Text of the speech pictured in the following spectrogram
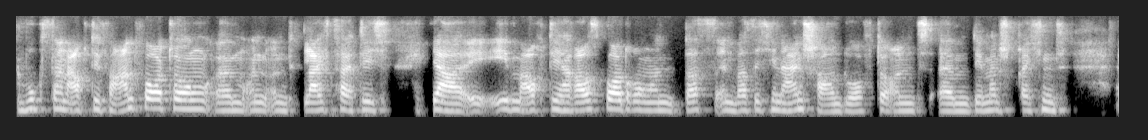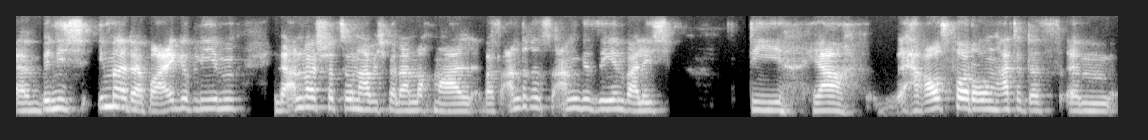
wuchs dann auch die Verantwortung ähm, und, und, gleichzeitig ja eben auch die Herausforderung und das, in was ich hineinschauen durfte. Und ähm, dementsprechend ähm, bin ich immer dabei geblieben. In der Anwaltsstation habe ich mir dann nochmal was anderes angesehen, weil ich die ja, Herausforderung hatte, dass ähm,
